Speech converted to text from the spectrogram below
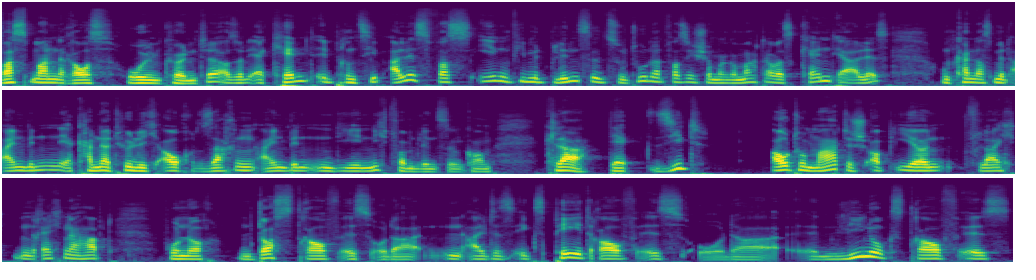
was man rausholen könnte. Also er kennt im Prinzip alles, was irgendwie mit Blinzeln zu tun hat, was ich schon mal gemacht habe. Das kennt er alles und kann das mit einbinden. Er kann natürlich auch Sachen einbinden, die nicht vom Blinzeln kommen. Klar, der sieht automatisch, ob ihr vielleicht einen Rechner habt, wo noch ein DOS drauf ist oder ein altes XP drauf ist oder ein Linux drauf ist,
